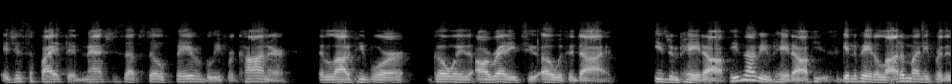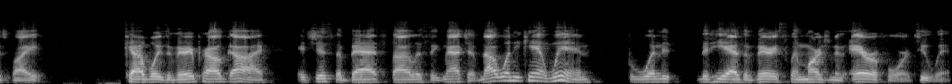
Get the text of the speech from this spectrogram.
It's just a fight that matches up so favorably for Conor that a lot of people are going already to, oh, it's a dive he's been paid off. He's not being paid off. He's getting paid a lot of money for this fight. Cowboy's a very proud guy. It's just a bad stylistic matchup. Not when he can't win, but when it, that he has a very slim margin of error for to win.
